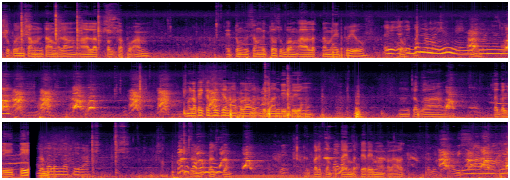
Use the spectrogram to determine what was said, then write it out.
Kasi ko. Ko yung tamang-tama lang ang alat pagkakuan. Itong isang ito, sobrang alat naman ito yo. Eh, eh, iba naman yun eh. Hindi naman yan yung... Malaki kasi siya mga klaot. Dumaan dito yung yung taga tagaliti. Dalang natira. Ano sa Nagpalit bundong? lang. Nagpalit lang po tayong battery mga kalaot. Ano, ano,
